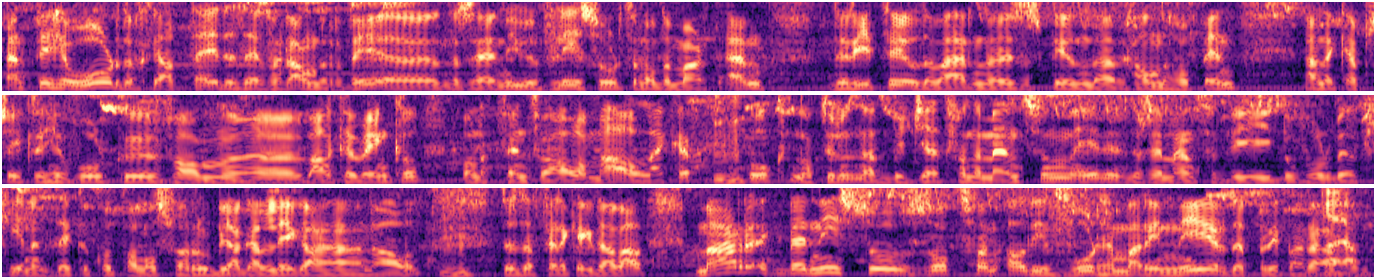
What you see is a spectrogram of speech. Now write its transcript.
En tegenwoordig, ja, tijden zijn veranderd. Hè. Eh, er zijn nieuwe vleessoorten op de markt. En de retail, de warenhuizen spelen daar handig op in. En ik heb zeker geen voorkeur van eh, welke winkel. Want ik vind het wel allemaal lekker. Ook natuurlijk naar het budget van de mensen. Hè. Er zijn mensen die bijvoorbeeld geen dikke cotalos van Rubia Gallega gaan halen. Dus dat vind ik dat wel. Maar ik ben niet zo zot van al die voorgemarineerde preparaten.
